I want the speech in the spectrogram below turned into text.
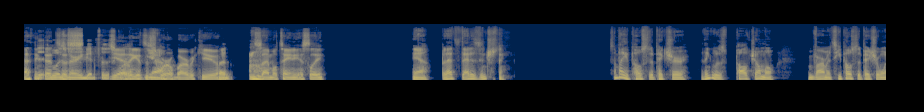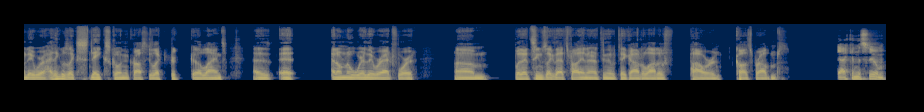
I think that was a, very good for the squirrel. Yeah. I think it's a Yeah. squirrel barbecue But- simultaneously. Yeah, but that's that is interesting. Somebody posted a picture. I think it was Paul Chomo from Varmints. He posted a picture one day where I think it was like snakes going across the electric uh, lines. Uh, uh, I don't know where they were at for it, um, but that seems like that's probably another thing that would take out a lot of power and cause problems. Yeah, I can assume.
